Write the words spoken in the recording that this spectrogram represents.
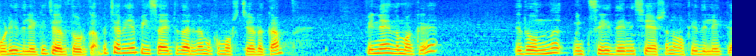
കൂടി ഇതിലേക്ക് ചേർത്ത് കൊടുക്കാം. അപ്പോൾ ചെറിയ പീസായിട്ട് തന്നെ നമുക്ക് മുറിച്ചെടുക്കാം. പിന്നെ നമുക്ക് ഇതൊന്ന് മിക്സ് ചെയ്തതിന് ശേഷം നമുക്ക് ഇതിലേക്ക്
